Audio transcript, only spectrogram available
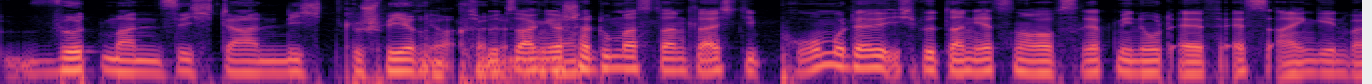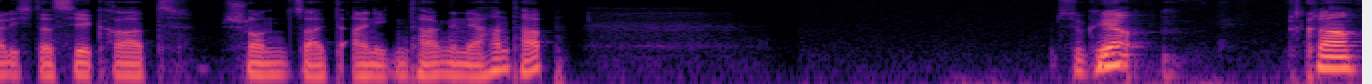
wird man sich da nicht beschweren ja, können. Ich würde sagen, Joscha, du machst dann gleich die Pro-Modelle. Ich würde dann jetzt noch aufs Redmi Note 11S eingehen, weil ich das hier gerade schon seit einigen Tagen in der Hand habe. Ist okay? Ja, klar.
